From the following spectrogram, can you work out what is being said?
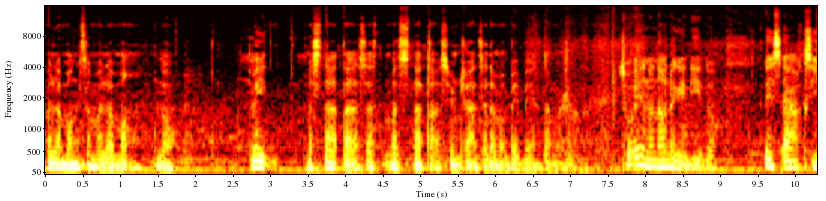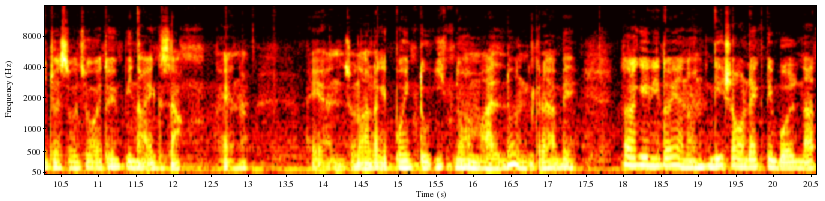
malamang sa malamang, no, may mas tataas at mas tataas yung chance na mabebenta mo siya. So, ayan, no, nakalagay dito. This Axie just also, ito yung pinaka-exact. Ayan. Ayan, so nakalagay 0.2 ETH, no, ang mahal nun, grabe. Nakalagay dito, ayan, no, hindi siya collectible, not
